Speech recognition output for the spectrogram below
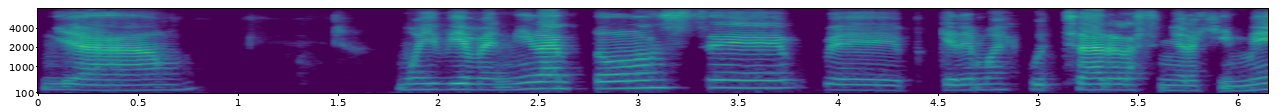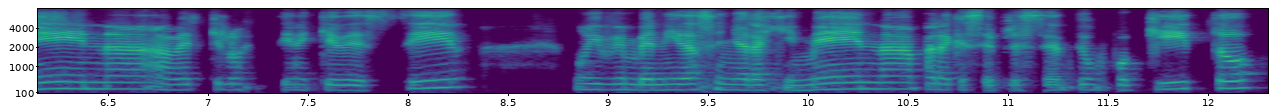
Ya. Muy bienvenida entonces. Eh, queremos escuchar a la señora Jimena, a ver qué nos tiene que decir. Muy bienvenida, señora Jimena, para que se presente un poquito.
